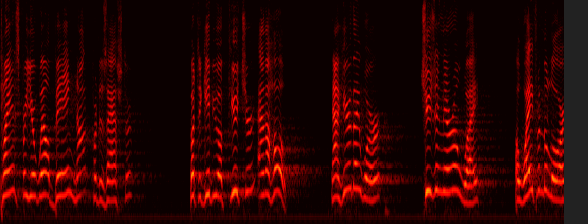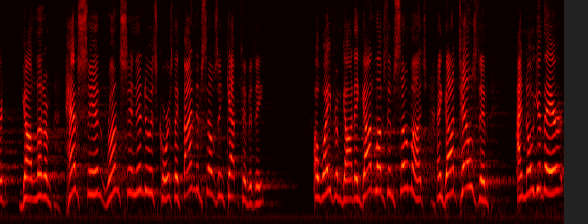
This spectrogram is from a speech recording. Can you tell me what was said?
Plans for your well being, not for disaster but to give you a future and a hope. Now, here they were, choosing their own way, away from the Lord. God let them have sin, run sin into its course. They find themselves in captivity, away from God, and God loves them so much, and God tells them, I know you're there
